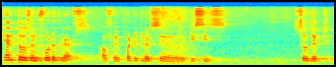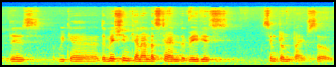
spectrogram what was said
10,000 photographs of a particular uh, disease so that this, we can, the machine can understand the various symptom types. So,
